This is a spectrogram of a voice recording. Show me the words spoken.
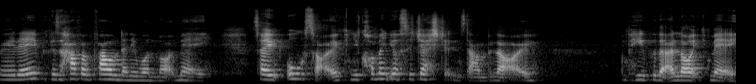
really. Because I haven't found anyone like me. So also, can you comment your suggestions down below on people that are like me?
